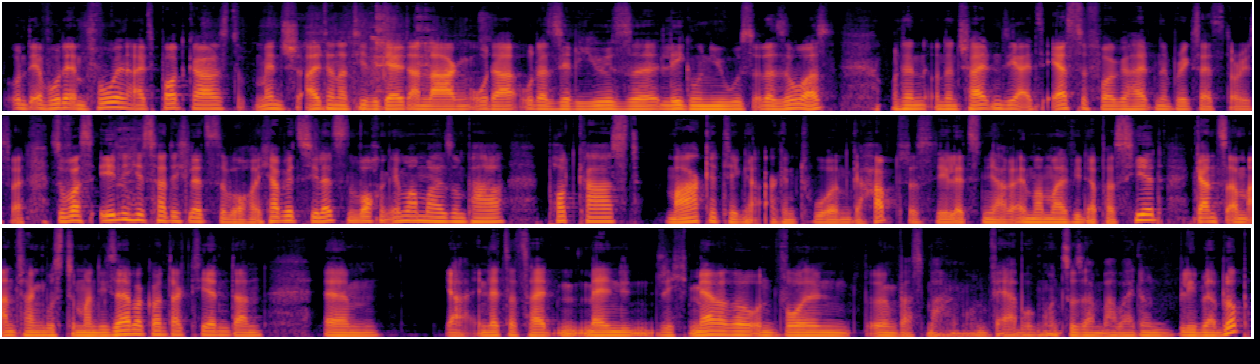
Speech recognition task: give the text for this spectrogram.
und er wurde empfohlen als Podcast, Mensch, alternative Geldanlagen oder, oder seriöse Lego News oder sowas. Und dann, und dann schalten sie als erste Folge halt eine Brickside Stories rein. Sowas ähnliches hatte ich letzte Woche. Ich habe jetzt die letzten Wochen immer mal so ein paar Podcast Marketingagenturen gehabt. Das ist die letzten Jahre immer mal wieder passiert. Ganz am Anfang musste man die selber kontaktieren, dann ähm, ja, in letzter Zeit melden sich mehrere und wollen irgendwas machen und Werbung und Zusammenarbeit und bliblablub.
